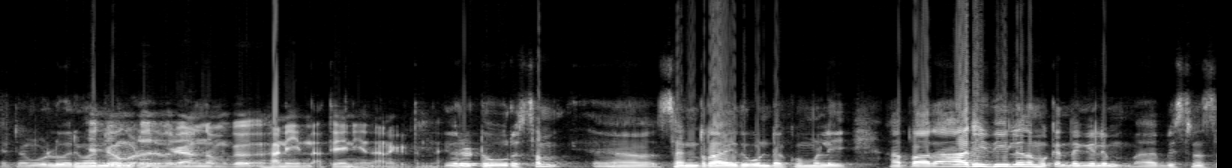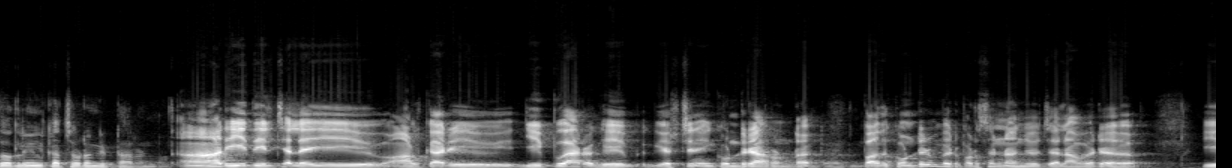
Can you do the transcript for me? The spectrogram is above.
ഏറ്റവും കൂടുതൽ വരുമാനം ഏറ്റവും കൂടുതൽ വരുമാനം നമുക്ക് ഹണിയുന്ന തേനീന്നാണ് കിട്ടുന്നത്. ഇതൊരു ടൂറിസം സെന്റർ ആയതുകൊണ്ട് കുമളി. അപ്പോൾ അത് ആ രീതിയിൽ നമുക്ക് എന്തെങ്കിലും ബിസിനസ് അല്ലെങ്കിൽ കച്ചവടം കിട്ടാറുണ്ടോ? ആ രീതിയിൽ ചില ഈ ആൾക്കാർ ഈ ജീപ്പുകാരൊക്കെ ഈ ഗസ്റ്റിനെ കൊണ്ടുവരാറുണ്ട്. അപ്പോൾ അത് കൊണ്ടുവരുമ്പോൾ ഒരു പ്രശ്നം എന്താണെന്ന് ചോദിച്ചാൽ അവർ ഈ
